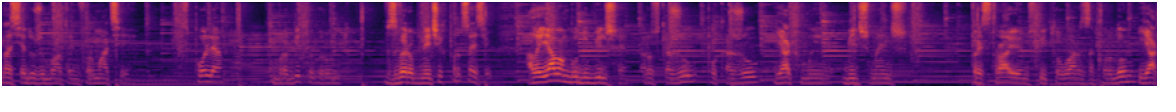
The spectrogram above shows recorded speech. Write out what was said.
У нас є дуже багато інформації з поля, обробіток ґрунту, з виробничих процесів. Але я вам буду більше розкажу, покажу, як ми більш-менш пристраюємо свій товар за кордон, як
